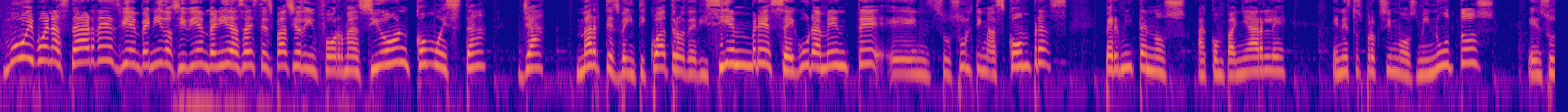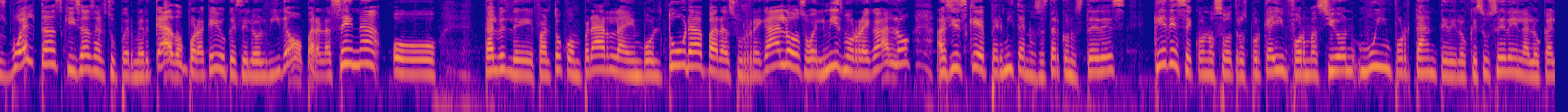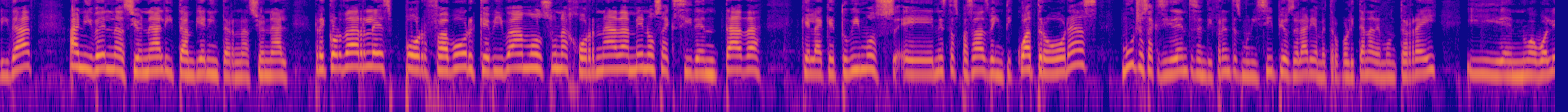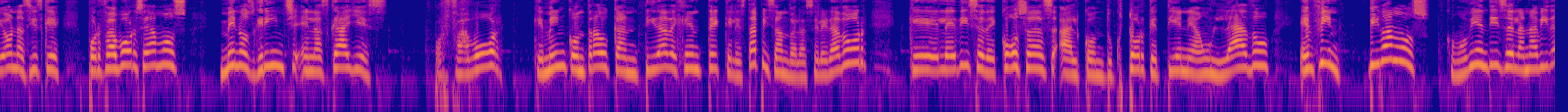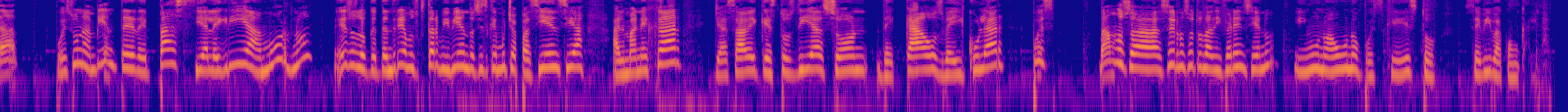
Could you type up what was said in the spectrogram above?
Muy buenas tardes, bienvenidos y bienvenidas a este espacio de información. ¿Cómo está? Ya martes 24 de diciembre, seguramente en sus últimas compras. Permítanos acompañarle en estos próximos minutos en sus vueltas, quizás al supermercado por aquello que se le olvidó para la cena o tal vez le faltó comprar la envoltura para sus regalos o el mismo regalo. Así es que permítanos estar con ustedes, quédese con nosotros porque hay información muy importante de lo que sucede en la localidad a nivel nacional y también internacional. Recordarles, por favor, que vivamos una jornada menos accidentada que la que tuvimos eh, en estas pasadas 24 horas. Muchos accidentes en diferentes municipios del área metropolitana de Monterrey y en Nuevo León. Así es que, por favor, seamos menos grinch en las calles. Por favor, que me he encontrado cantidad de gente que le está pisando el acelerador, que le dice de cosas al conductor que tiene a un lado. En fin, vivamos, como bien dice la Navidad, pues un ambiente de paz y alegría, amor, ¿no? Eso es lo que tendríamos que estar viviendo, así es que mucha paciencia al manejar. Ya sabe que estos días son de caos vehicular, pues vamos a hacer nosotros la diferencia, ¿no? Y uno a uno, pues que esto se viva con calma.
